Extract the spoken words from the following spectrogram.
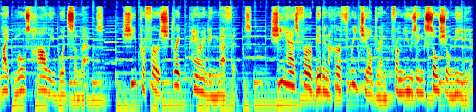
like most Hollywood celebs. She prefers strict parenting methods. She has forbidden her three children from using social media.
